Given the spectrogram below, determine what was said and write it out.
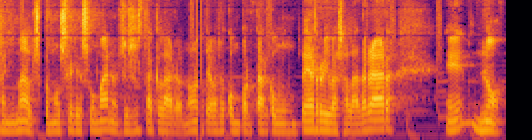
animal, somos seres humanos, eso está claro, ¿no? Te vas a comportar como un perro y vas a ladrar, ¿eh? no.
